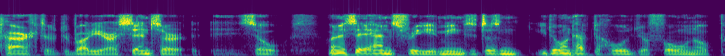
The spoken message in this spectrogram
part of the body or a sensor. So when I say hands free, it means it doesn't. You don't have to hold your phone up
